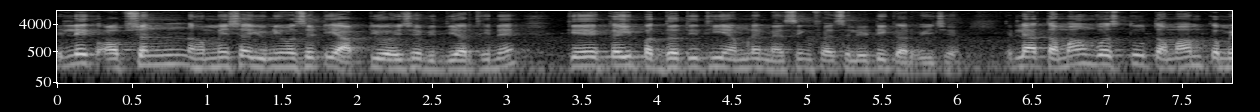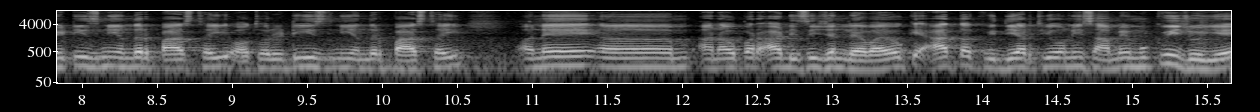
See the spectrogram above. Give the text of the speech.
એટલે એક ઓપ્શન હંમેશા યુનિવર્સિટી આપતી હોય છે વિદ્યાર્થીને, કે કઈ પદ્ધતિથી એમણે મેસિંગ ફેસિલિટી કરવી છે. એટલે આ તમામ વસ્તુ, તમામ કમિટીઝની અંદર પાસ થઈ ઓથોરિટીઝની અંદર પાસ થઈ અને આના ઉપર આ ડિસિઝન લેવાયો કે આ તક વિદ્યાર્થીઓની સામે મૂકવી જોઈએ.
